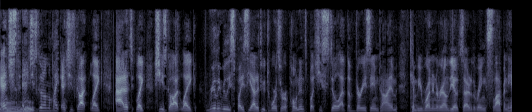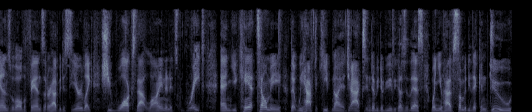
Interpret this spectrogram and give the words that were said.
and she's and she's good on the mic, and she's got like attitude, like she's got like really really spicy attitude towards her opponents, but she still at the very same time can be running around the outside of the ring, slapping hands with all the fans that are happy to see her. Like she walks that line, and it's great. And you can't tell me that we have to keep Nia Jax in WWE because of this when you have somebody that can do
